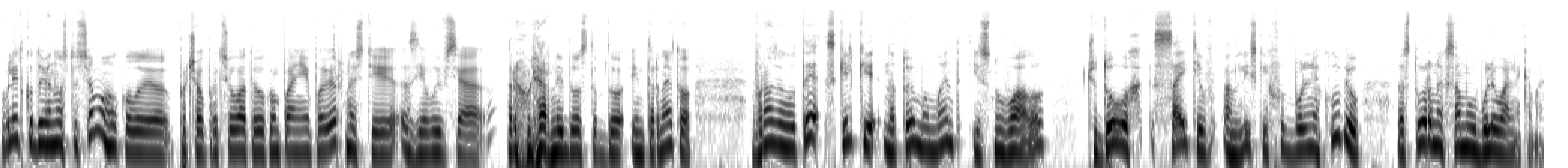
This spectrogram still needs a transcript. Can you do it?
Влітку 97-го, коли почав працювати у компанії поверхності, з'явився регулярний доступ до інтернету. Вразило те, скільки на той момент існувало чудових сайтів англійських футбольних клубів, створених саме уболівальниками.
